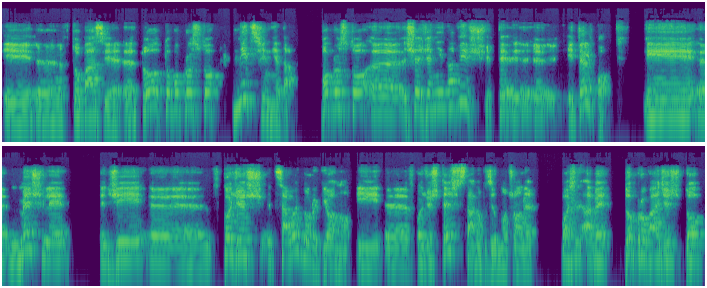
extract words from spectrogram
i e, w Topasie, e, to, to po prostu nic się nie da po prostu e, siedzenie na wieści e, i tylko. I e, myślę, że e, w korzyść całego regionu i e, w korzyść też Stanów Zjednoczonych, właśnie aby doprowadzić do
